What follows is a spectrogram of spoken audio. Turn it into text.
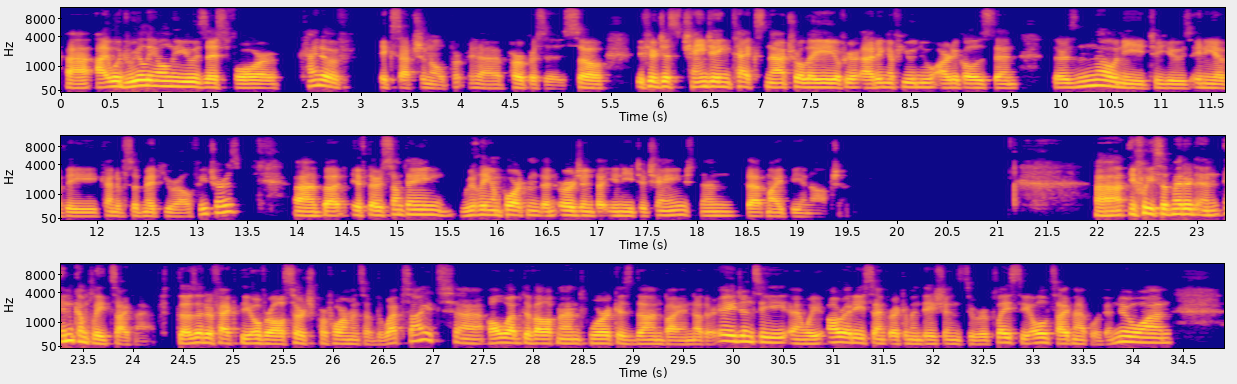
Uh, I would really only use this for kind of exceptional uh, purposes. So if you're just changing text naturally, if you're adding a few new articles, then there's no need to use any of the kind of submit URL features. Uh, but if there's something really important and urgent that you need to change, then that might be an option. Uh, if we submitted an incomplete sitemap, does it affect the overall search performance of the website? Uh, all web development work is done by another agency, and we already sent recommendations to replace the old sitemap with a new one.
